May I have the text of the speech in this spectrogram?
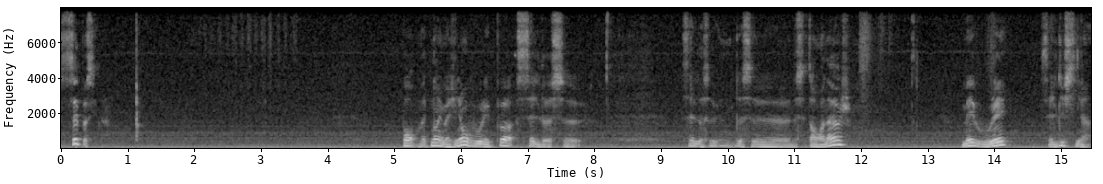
C'est possible. Bon, maintenant imaginons vous voulez pas celle de ce celle de, ce, de, ce, de cet engrenage, mais vous voulez celle du cylindre.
